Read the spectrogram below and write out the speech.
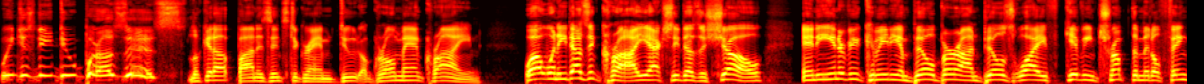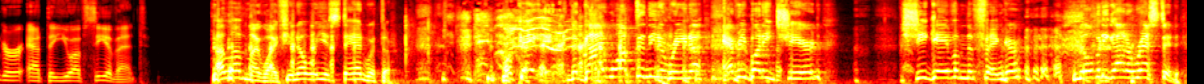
We just need due process. Look it up on his Instagram. Dude, a grown man crying. Well, when he doesn't cry, he actually does a show, and he interviewed comedian Bill Burr on Bill's wife giving Trump the middle finger at the UFC event. I love my wife. You know where you stand with her. Okay? The guy walked in the arena, everybody cheered. She gave him the finger. Nobody got arrested.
